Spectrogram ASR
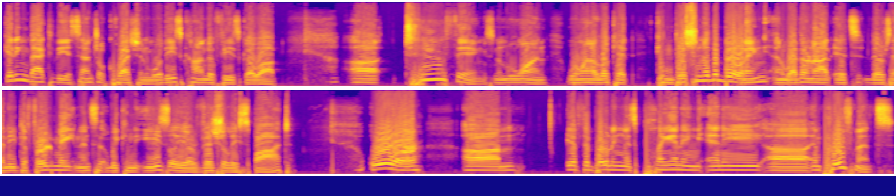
getting back to the essential question will these condo fees go up? Uh, two things. Number one, we want to look at condition of the building and whether or not it's there's any deferred maintenance that we can easily or visually spot, or um, if the building is planning any uh, improvements,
